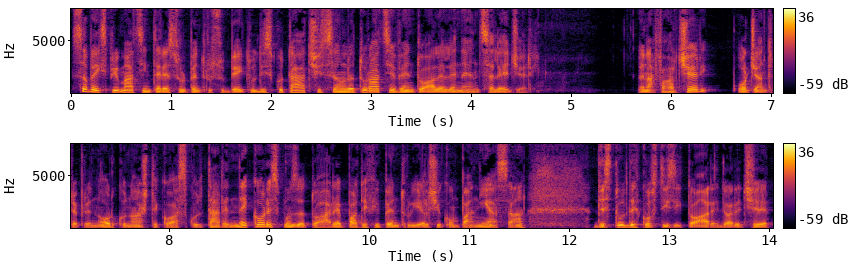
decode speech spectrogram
să vă exprimați interesul pentru subiectul discutat și să înlăturați eventualele neînțelegeri. În afaceri, orice antreprenor cunoaște că o ascultare necorespunzătoare poate fi pentru el și compania sa destul de costisitoare, deoarece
